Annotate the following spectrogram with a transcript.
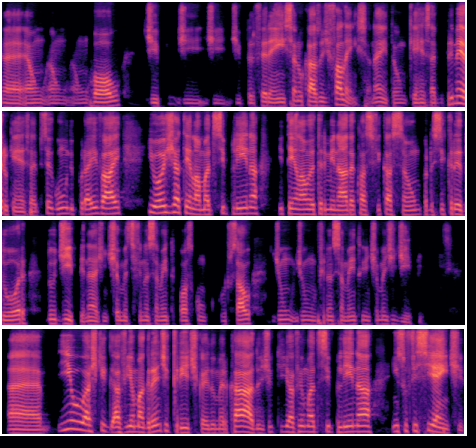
é, é um, é um, é um rol de, de, de, de, preferência no caso de falência, né? Então, quem recebe primeiro, quem recebe segundo e por aí vai. E hoje já tem lá uma disciplina e tem lá uma determinada classificação para esse credor do DIP, né? A gente chama esse financiamento pós-concursal de um, de um financiamento que a gente chama de DIP. É, e eu acho que havia uma grande crítica aí do mercado de que havia uma disciplina insuficiente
